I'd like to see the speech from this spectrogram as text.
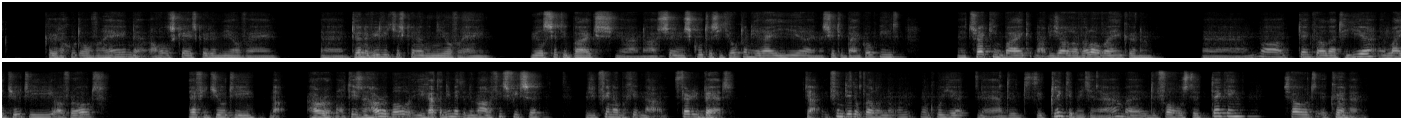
kun je er goed overheen. De rollerskates kunnen er niet overheen. Uh, dunne wieletjes kunnen er niet overheen. Wheel citybikes, ja, nou, een scooter zie je ook nog niet rijden hier en een citybike ook niet. Een tracking bike, nou, die zou er wel overheen kunnen. Uh, nou, ik denk wel dat hier light duty off-road, heavy duty, nou, horrible. Het is een horrible, je gaat er niet met een normale fiets fietsen. Dus ik vind op het begin, nou, very bad ja, ik vind dit ook wel een, een, een goede. Nou ja, het, klinkt een beetje raar, maar de, volgens de tagging zou het kunnen.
